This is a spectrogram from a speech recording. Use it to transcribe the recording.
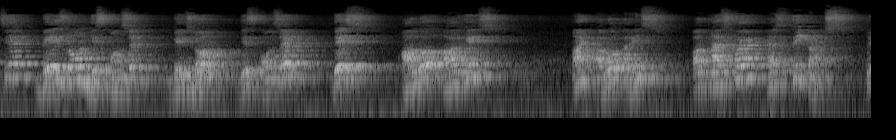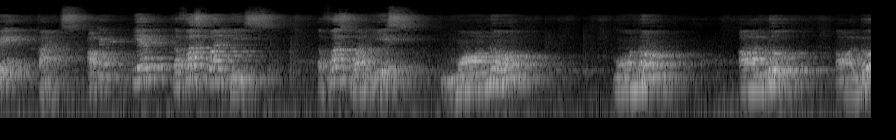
So here based on this concept based on this concept this halo alkanes and haloarenes are classified as three kinds three kinds okay here the first one is the first one is mono mono alo alo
